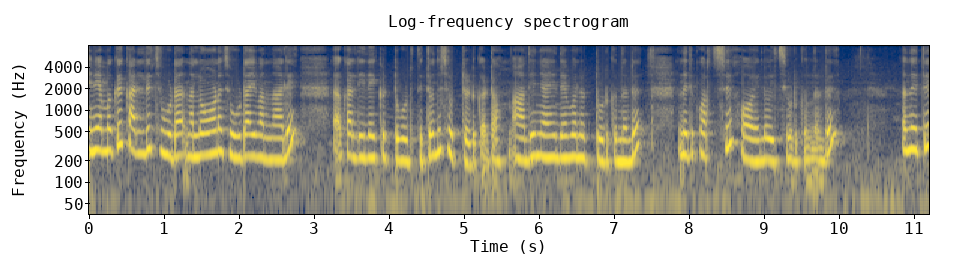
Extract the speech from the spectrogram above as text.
ഇനി നമുക്ക് കല്ല് ചൂട നല്ലോണം ചൂടായി വന്നാൽ കല്ലിലേക്ക് ഇട്ട് കൊടുത്തിട്ട് ഒന്ന് ചുട്ടെടുക്കാം കേട്ടോ ആദ്യം ഞാൻ ഇതേപോലെ ഇട്ട് കൊടുക്കുന്നുണ്ട്. എന്നിട്ട് കുറച്ച് ഓയിൽ ഒഴിച്ച് കൊടുക്കുന്നുണ്ട്. എന്നിട്ട്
